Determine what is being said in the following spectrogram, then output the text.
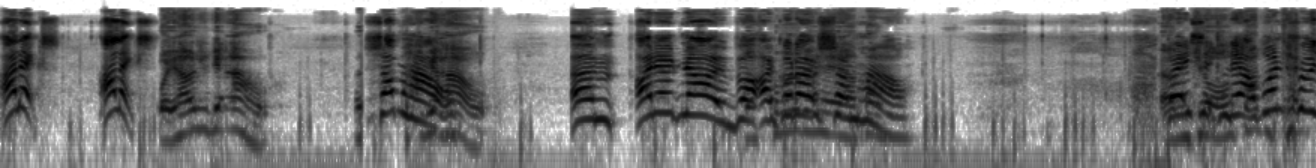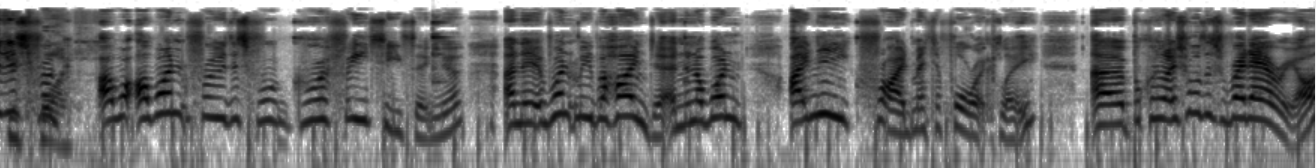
Alex! Alex! Wait, how'd you get out? How'd Somehow! get out? Um, I don't know, but I got out somehow. Um, Basically, I went through this for. I, I went through this for graffiti thing, yeah? and it went me behind it, and then I went. I nearly cried metaphorically, uh, because I saw this red area,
